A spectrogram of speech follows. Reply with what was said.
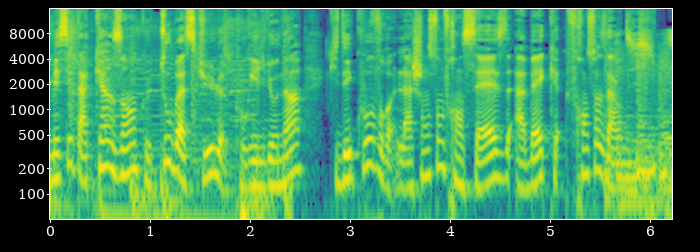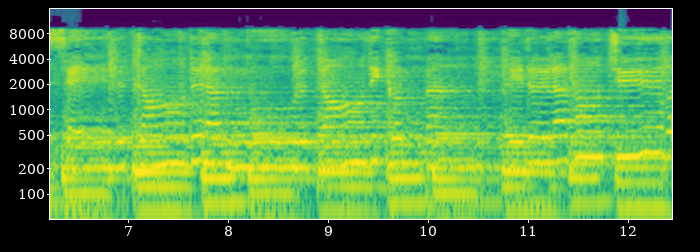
Mais c'est à 15 ans que tout bascule pour Iliona qui découvre la chanson française avec Françoise Hardy. C'est le temps de l'amour, le temps des copains et de l'aventure.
